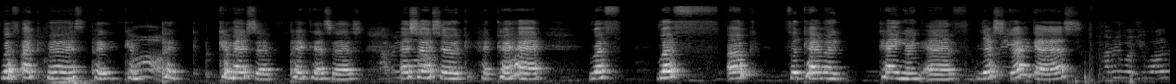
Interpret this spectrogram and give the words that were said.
with a commerce commerce pictures as also with with a for camera king of let's go guys Harry, what do you want?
